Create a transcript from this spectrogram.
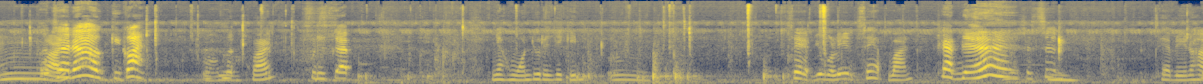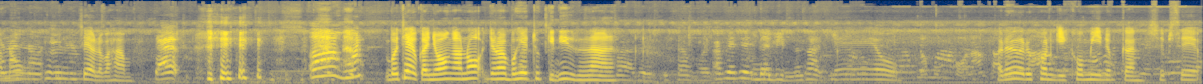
อืมหวานเจอเด้อกี่ก้อนหวานมันหวานฟรีกับยังหวนอยู่เลยจะกินอืมแซ่บอยู่บ่ลินแซ่บหวานแซ่บเด้อสุดแซ่บดีเนาะๆฮะน้ำมันเนาะรอชิมแซ่บแล้วบ่ฮํแซ่บเออฮอนบ่แซ่บก็ย้องเอาเนาะจังได๋บ่เฮ็ดทุกกินอีกนานะว่าเลยที่เจ้าไว้เอาไปเถอะได้ดินนั่นท่าที่แล้ว เอาเด้อทุกคนกินโคมีนํกันแซ่บ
